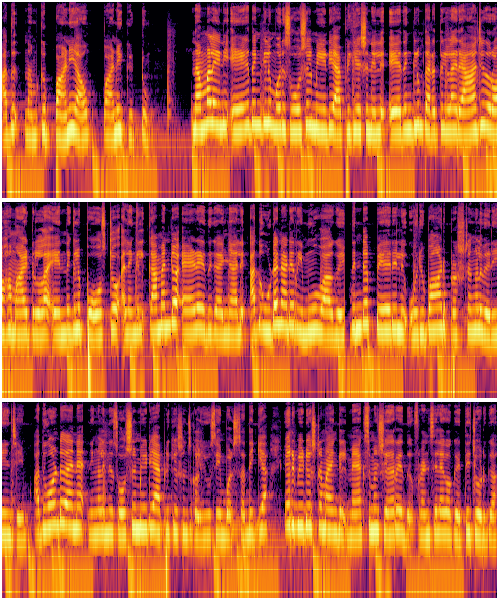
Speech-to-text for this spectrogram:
അത് നമുക്ക് പണിയാവും പണി കിട്ടും. നമ്മൾ ഇനി ഏതെങ്കിലും ഒരു സോഷ്യൽ മീഡിയ ആപ്ലിക്കേഷനിൽ ഏതെങ്കിലും തരത്തിലുള്ള രാജ്യദ്രോഹമായിട്ടുള്ള എന്തെങ്കിലും പോസ്റ്റോ അല്ലെങ്കിൽ കമന്റോ ആഡ് ചെയ്ത് കഴിഞ്ഞാൽ അത് ഉടനടി റിമൂവ് ആകുകയും ഇതിന്റെ പേരിൽ ഒരുപാട് പ്രശ്നങ്ങൾ വരികയും ചെയ്യും. അതുകൊണ്ട് തന്നെ നിങ്ങൾ ഇനി സോഷ്യൽ മീഡിയ ആപ്ലിക്കേഷൻസുകൾ യൂസ് ചെയ്യുമ്പോൾ ശ്രദ്ധിക്കുക. ഈ ഒരു വീഡിയോ ഇഷ്ടമായെങ്കിൽ മാക്സിമം ഷെയർ ചെയ്ത് ഫ്രണ്ട്സിലേക്കൊക്കെ എത്തിച്ചു കൊടുക്കുക.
